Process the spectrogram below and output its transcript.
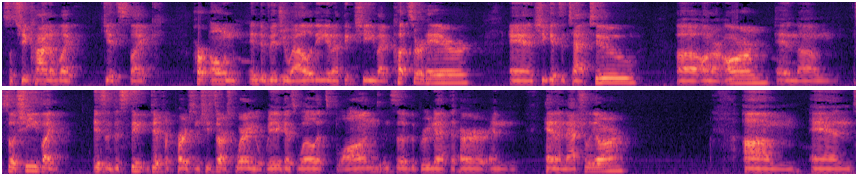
So she kind of like gets like her own individuality, and I think she like cuts her hair and she gets a tattoo uh, on her arm, and um, so she like is a distinct different person. She starts wearing a wig as well that's blonde instead of the brunette that her and Hannah naturally are. Um, and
